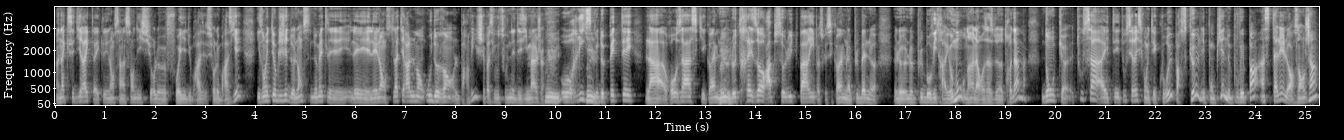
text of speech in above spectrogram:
un accès direct avec les lances à incendie sur le foyer du sur le brasier. Ils ont été obligés de, mettre les, les, les lances latéralement ou devant devant le parvis. Je ne sais pas si vous vous souvenez des images, au risque de péter la rosace, qui est quand même le, trésor absolu de Paris, parce que c'est quand même la plus belle, le, plus beau vitrail au monde, hein, la rosace de Notre-Dame. Donc tout ça a été, tous ces risques ont été courus parce que les pompiers ne pouvaient pas installer leurs engins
